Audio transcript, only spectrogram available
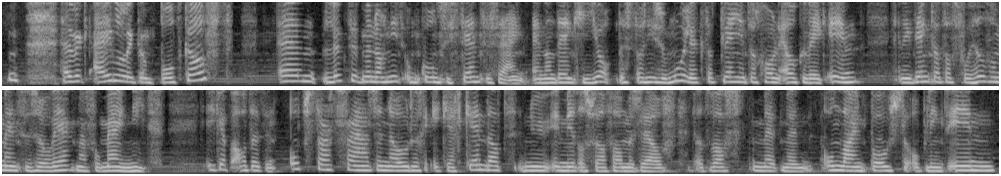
heb ik eindelijk een podcast. En lukt het me nog niet om consistent te zijn? En dan denk je, joh, dat is toch niet zo moeilijk? Dat plan je toch gewoon elke week in? En ik denk dat dat voor heel veel mensen zo werkt, maar voor mij niet. Ik heb altijd een opstartfase nodig. Ik herken dat nu inmiddels wel van mezelf. Dat was met mijn online posten op LinkedIn.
